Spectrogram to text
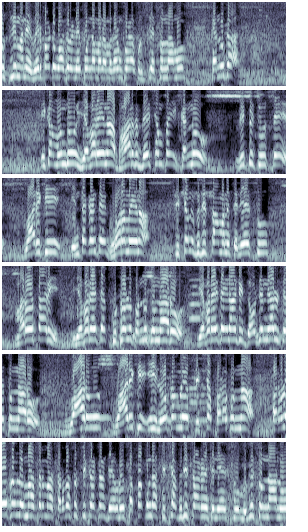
ముస్లిం అనే వేర్పాటువాదులు లేకుండా మనమందరం కూడా కృషి చేస్తున్నాము. కనుక ఇక ముందు ఎవరైనా భారతదేశంపై కన్ను విప్పి చూస్తే వారికి ఇంతకంటే ఘోరమైన శిక్షను విధిస్తామని తెలియజేస్తూ మరోసారి ఎవరైతే కుట్రలు పన్నుతున్నారో ఎవరైతే ఇలాంటి దౌర్జన్యాలు చేస్తున్నారో వారు వారికి ఈ లోకంలో శిక్ష పడకున్నా పరలోకంలో మాత్రం ఆ సర్వ సృష్టికర్త దేవుడు తప్పకుండా శిక్ష విధిస్తాడని తెలియజేస్తూ ముగిస్తున్నాను.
